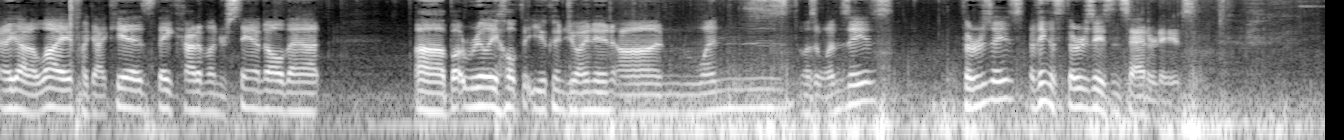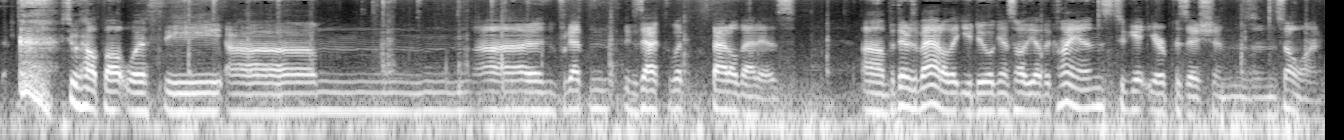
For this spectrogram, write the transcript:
I got a life, I got kids, they kind of understand all that. Uh, but really hope that you can join in on Wednesdays. Was it Wednesdays? Thursdays? I think it's Thursdays and Saturdays to help out with the. Um, uh, I forgot exactly what battle that is. Uh, but there's a battle that you do against all the other clans to get your positions and so on.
